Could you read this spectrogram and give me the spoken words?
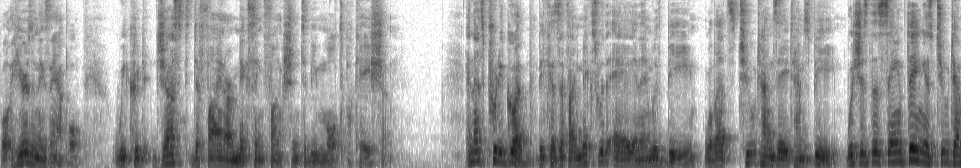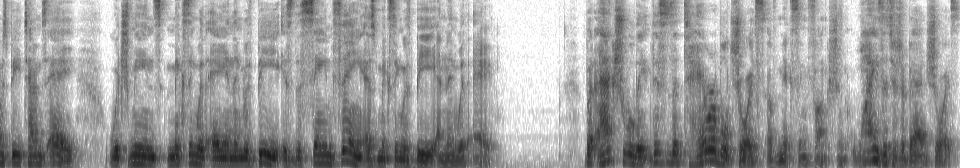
Well, here's an example. We could just define our mixing function to be multiplication. And that's pretty good, because if I mix with a and then with b, well, that's 2 times a times b, which is the same thing as 2 times b times a, which means mixing with a and then with b is the same thing as mixing with b and then with a. But actually, this is a terrible choice of mixing function. Why is it such a bad choice?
